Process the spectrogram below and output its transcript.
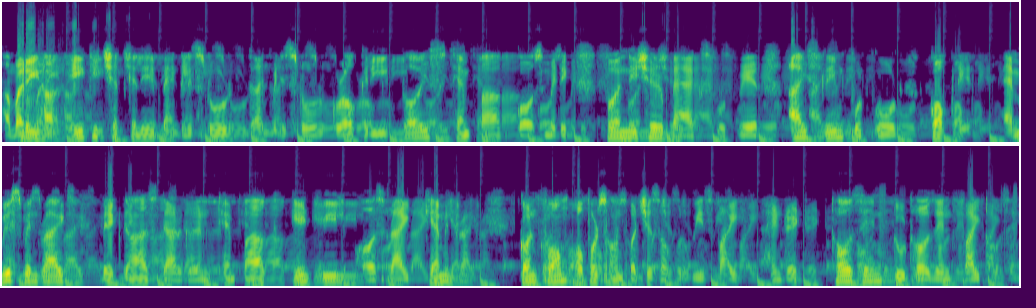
हमारे यहाँ एक ही छत चले bangle store garment store crockery toys theme park cosmetic furniture bags footwear ice cream food court cocktail amusement rides, breakdance, dargan, theme park, gate wheel, horse ride, camel ride. Confirm offers on purchase of rupees 500, 1000, 2000, 5000.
